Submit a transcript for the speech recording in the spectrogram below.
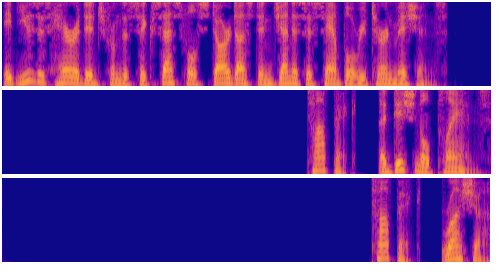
It uses heritage from the successful Stardust and Genesis sample return missions. Additional plans Russia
